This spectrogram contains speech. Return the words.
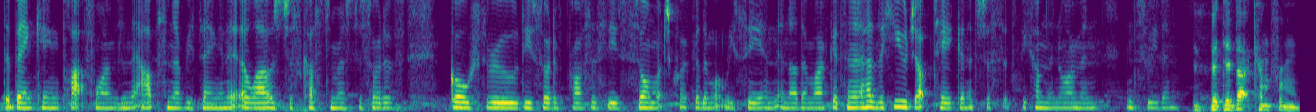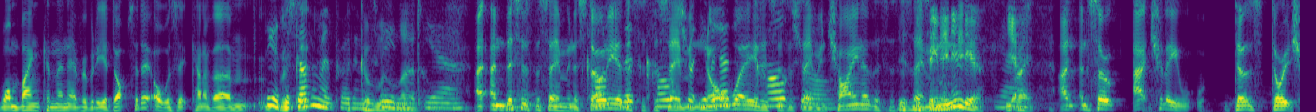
the banking platforms and the apps and everything. And it allows just customers to sort of go through these sort of processes so much quicker than what we see in, in other markets. And it has a huge uptake, and it's just, it's become the norm in, in Sweden. But did that come from one bank and then everybody adopted it, or was it kind of um? I think it's was a it- government program in Sweden. government-led. Yeah. And this is the same in Estonia. culture- This that's is the same in cultural- yeah, Norway. This is the same in. China. This is the same, the same in India. Yeah. Yes, Right. and and so actually, does Deutsche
